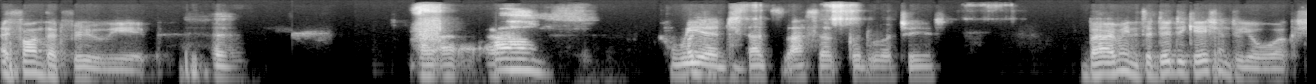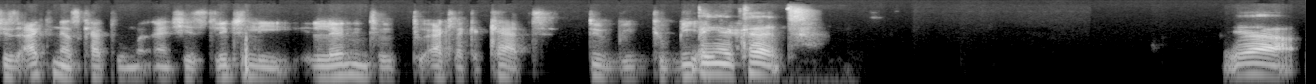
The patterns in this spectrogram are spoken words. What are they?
I found that very weird. I, I, I, Um, weird. That's that's a good word to use. But I mean, it's a dedication to your work. She's acting as Catwoman, and she's literally learning to to act like a cat, to be to be. Being a cat. Yeah.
